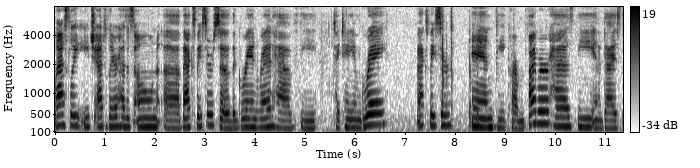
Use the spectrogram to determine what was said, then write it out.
Lastly, each Atelier has its own uh, backspacer. So the gray and red have the titanium gray backspacer, and the carbon fiber has the anodized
